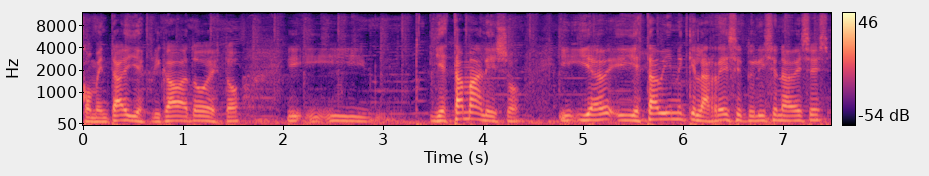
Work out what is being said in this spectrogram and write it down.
comentaba y explicaba todo esto, y- y está mal eso. Y, y a y está bien que las redes se utilicen a veces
